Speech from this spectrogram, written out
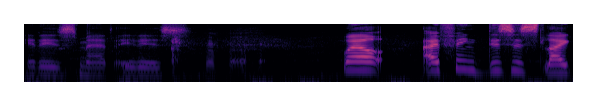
It is, Matt. It is. Well, I think this is like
